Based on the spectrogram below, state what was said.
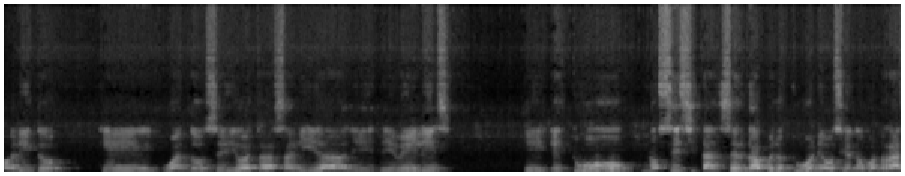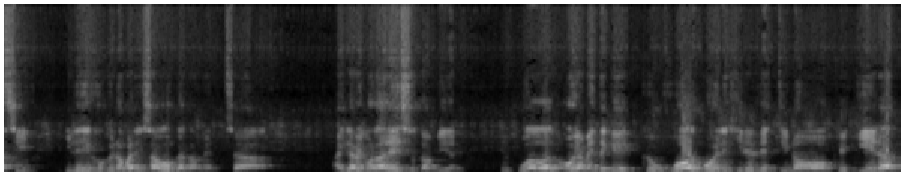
Pablito, que cuando se dio esta salida de, de Vélez, eh, estuvo, no sé si tan cerca, pero estuvo negociando con Racing y le dijo que no para irse a Boca también. O sea, hay que recordar eso también. El jugador, obviamente que, que un jugador puede elegir el destino que quiera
